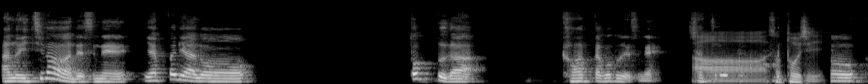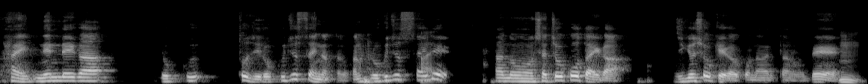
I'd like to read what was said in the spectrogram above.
あの、一番はですね、やっぱりあの、トップが変わったことですね。社長ああー、その当時。の、はい、年齢が、6当時60歳になったのかな ?60 歳で、あの、社長交代が、事業承継が行われたので、うん。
